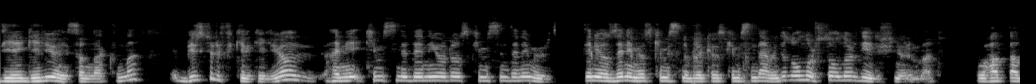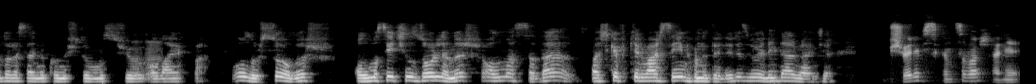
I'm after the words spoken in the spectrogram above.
diye geliyor insanın aklına. Bir sürü fikir geliyor. Hani kimisini deniyoruz, kimisini denemiyoruz. Deniyoruz, denemiyoruz, kimisini bırakıyoruz, kimisini devam. Olursa olur diye düşünüyorum ben. Bu hatta Dora seninle konuştuğumuz şu olay var. Olursa olur. Olması için zorlanır. Olmazsa da başka fikir varsa yine onu deneriz. Böyle gider bence. Şöyle bir sıkıntı var. Hani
